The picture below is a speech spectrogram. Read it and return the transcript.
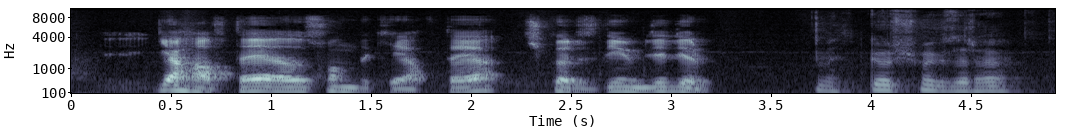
ya haftaya ya da sondaki haftaya çıkarız diye ümit ediyorum. Evet, görüşmek üzere.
